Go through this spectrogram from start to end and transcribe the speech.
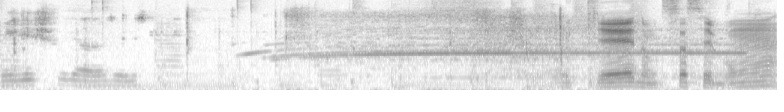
Mais il est chaud, là, de biscuits. Ok, donc ça c'est bon.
